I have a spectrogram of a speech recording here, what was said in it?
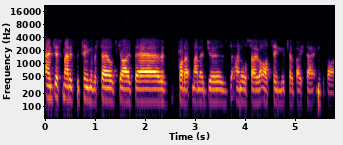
and just manage the team of the sales guys there, product managers, and also our team, which are based out in Dubai.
